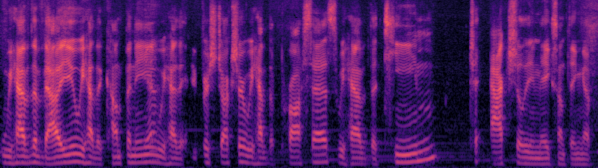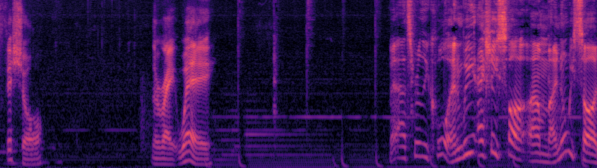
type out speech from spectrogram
we have the value, we have the company, Yeah. we have the infrastructure, we have the process, we have the team to actually make something official the right way. That's really cool. And we actually saw. Um, I know we saw.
